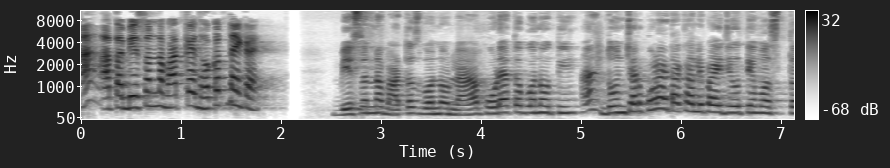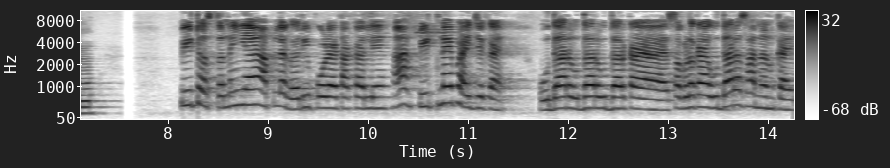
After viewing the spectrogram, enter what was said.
हा आता बेसन भात काय धकत नाही काय? बेसननं भातच बनवला. पोळ्या तर बनवती. हा दोन चार पोळ्या टाकायला पाहिजे होते मस्त. पीठ असतं नाही आहे आपल्या घरी पोळ्या टाकाले हा पीठ नाही पाहिजे काय? उधार उधार उधार काय? सगळं काय उधारच आणन काय?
